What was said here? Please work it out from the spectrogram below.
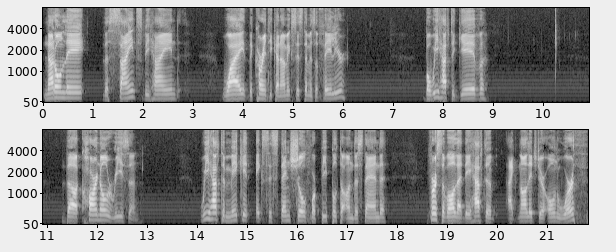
not only the science behind why the current economic system is a failure, but we have to give the carnal reason. We have to make it existential for people to understand, first of all, that they have to acknowledge their own worth.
